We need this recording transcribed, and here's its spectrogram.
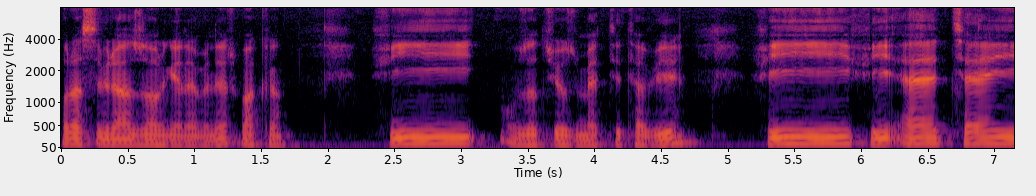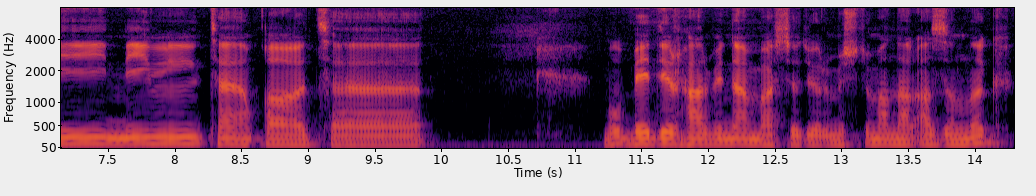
Burası biraz zor gelebilir. Bakın. Fi uzatıyoruz metni tabi. Fi fi'eteynil teqata bu Bedir Harbi'nden bahsediyorum. Müslümanlar azınlık,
